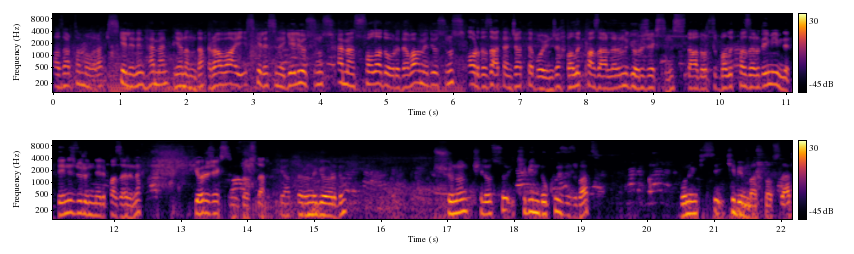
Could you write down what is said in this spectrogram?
Pazar tam olarak iskelenin hemen yanında. Ravai iskelesine geliyorsunuz. Hemen sola doğru devam ediyorsunuz. Orada zaten cadde boyunca balık pazarlarını göreceksiniz. Daha doğrusu balık pazarı demeyeyim de deniz ürünleri pazarını göreceksiniz dostlar. Fiyatlarını gördüm. Şunun kilosu 2900 watt. Bununkisi 2000 watt dostlar.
